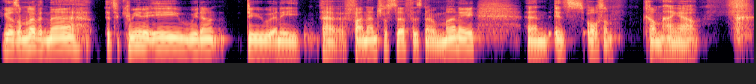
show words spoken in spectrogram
He goes, I'm living there. It's a community. We don't do any uh, financial stuff. There's no money, and it's awesome. Come hang out.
